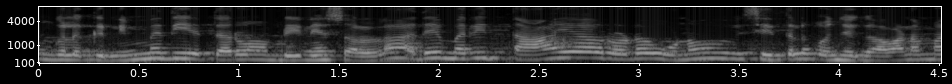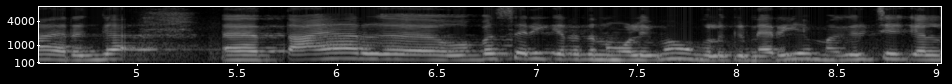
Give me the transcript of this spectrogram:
உங்களுக்கு நிம்மதியை தரும் அப்படின்னே சொல்லலாம். அதே மாதிரி தாயாரோட உணவு விஷயத்தில் கொஞ்சம் கவனமாக இருங்க. தாயார் உபசரிக்கிறதன் மூலிமா உங்களுக்கு நிறைய மகிழ்ச்சிகள்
